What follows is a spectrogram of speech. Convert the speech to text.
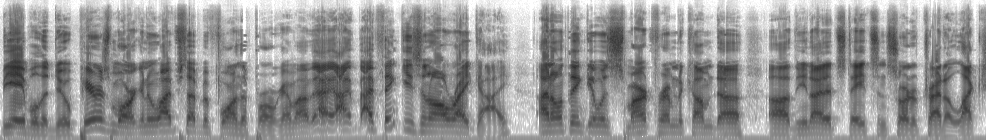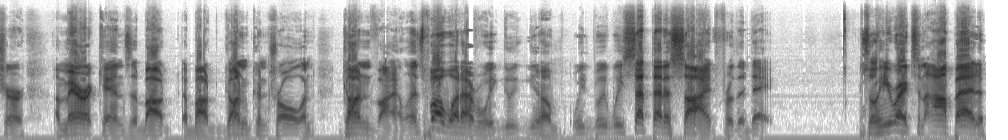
be able to do. Piers Morgan, who I've said before on the program, I, I, I think he's an all right guy. I don't think it was smart for him to come to uh, the United States and sort of try to lecture Americans about about gun control and gun violence. But whatever, we, we you know we, we we set that aside for the day. So he writes an op-ed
